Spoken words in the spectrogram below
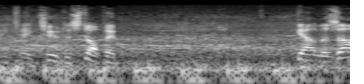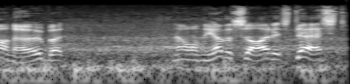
they take two to stop him out Lozano, but now on the other side it's Dest.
